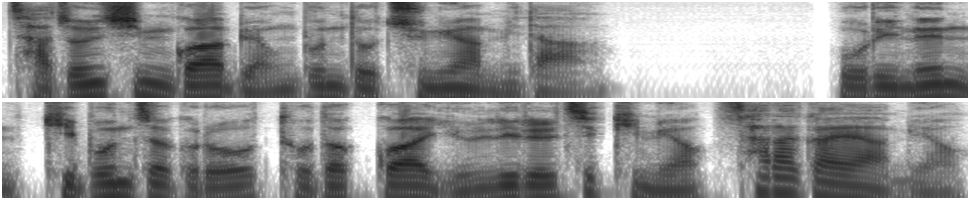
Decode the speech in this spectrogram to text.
자존심과 명분도 중요합니다. 우리는 기본적으로 도덕과 윤리를 지키며 살아가야 하며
